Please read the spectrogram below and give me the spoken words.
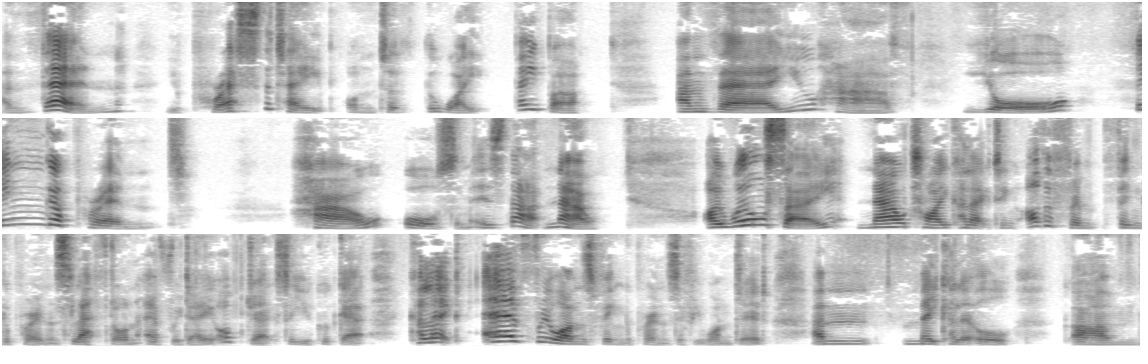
And then you press the tape onto the white paper. And there you have your fingerprint. How awesome is that? Now, I will say now try collecting other fingerprints left on everyday objects. So you could get collect everyone's fingerprints if you wanted and make a little um,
